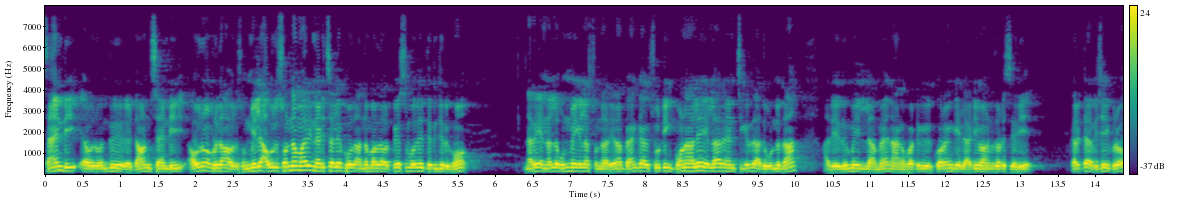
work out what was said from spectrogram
சாண்டி அவர் வந்து டான் சாண்டி அவரும் அப்படி தான் அவர் உண்மையிலே அவர் சொன்ன மாதிரி நடித்தாலே போதும். அந்த மாதிரி தான் அவர் பேசும்போதே தெரிஞ்சிருக்கும். நிறைய நல்ல உண்மைகள்லாம் சொன்னார். ஏன்னா பேங்காக் ஷூட்டிங் போனாலே எல்லாரும் நினச்சிக்கிறது அது ஒன்று தான் அது எதுவுமே இல்லாமல் நாங்கள் பாட்டுக்கு குரங்கையில் அடி வாங்கினதோட சரி. கரெக்டாக விஜய் ப்ரோ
